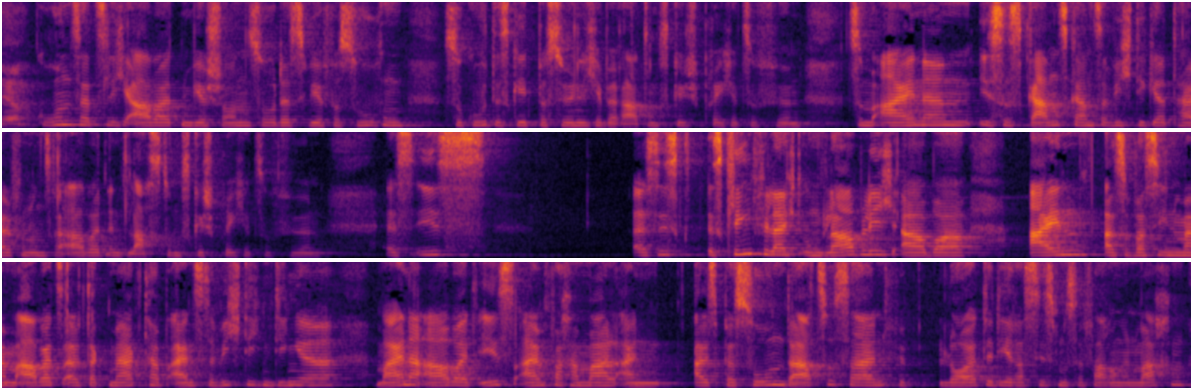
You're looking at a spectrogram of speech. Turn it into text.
Ja. Grundsätzlich arbeiten wir schon so, dass wir versuchen, so gut es geht, persönliche Beratungsgespräche zu führen. Zum einen ist es ganz, ganz ein wichtiger Teil von unserer Arbeit, Entlastungsgespräche zu führen. Es ist es, ist, es klingt vielleicht unglaublich, aber ein, also was ich in meinem Arbeitsalltag gemerkt habe, eines der wichtigen Dinge meiner Arbeit ist, einfach einmal ein, als Person da zu sein für Leute, die Rassismuserfahrungen machen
